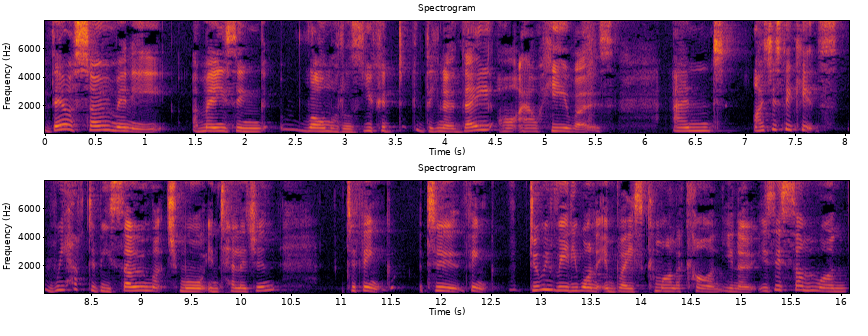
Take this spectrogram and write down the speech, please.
there are so many amazing role models. You could, you know, they are our heroes. And I just think it's, we have to be so much more intelligent to think, to think, do we really want to embrace Kamala Khan? You know, is this someone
